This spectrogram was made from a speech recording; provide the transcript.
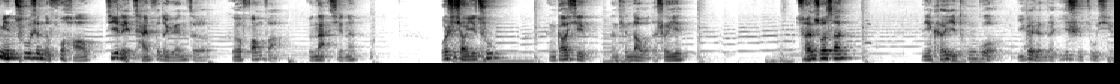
民出身的富豪积累财富的原则和方法有哪些呢？我是小易初，很高兴能听到我的声音。传说三，你可以通过一个人的衣食住行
